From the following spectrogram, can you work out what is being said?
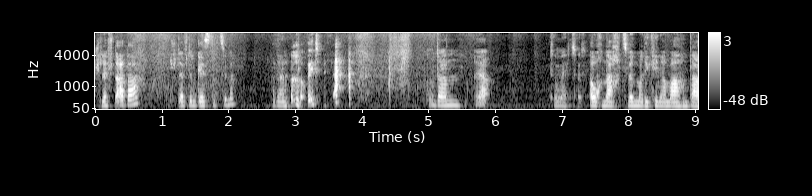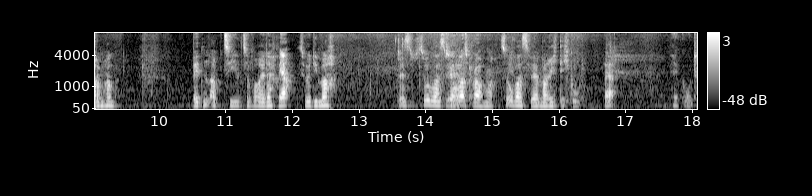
Schläft auch da. Schläft im Gästezimmer. Hat dann Leute. Und dann, ja, So möchtest du es. auch nachts, wenn wir die Kinder machen, Darm haben. Betten abziehen und so weiter. Ja, Das würde die machen. Das, sowas wäre sowas braucht man. sowas wär mal richtig gut. Ja. Ja, gut.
